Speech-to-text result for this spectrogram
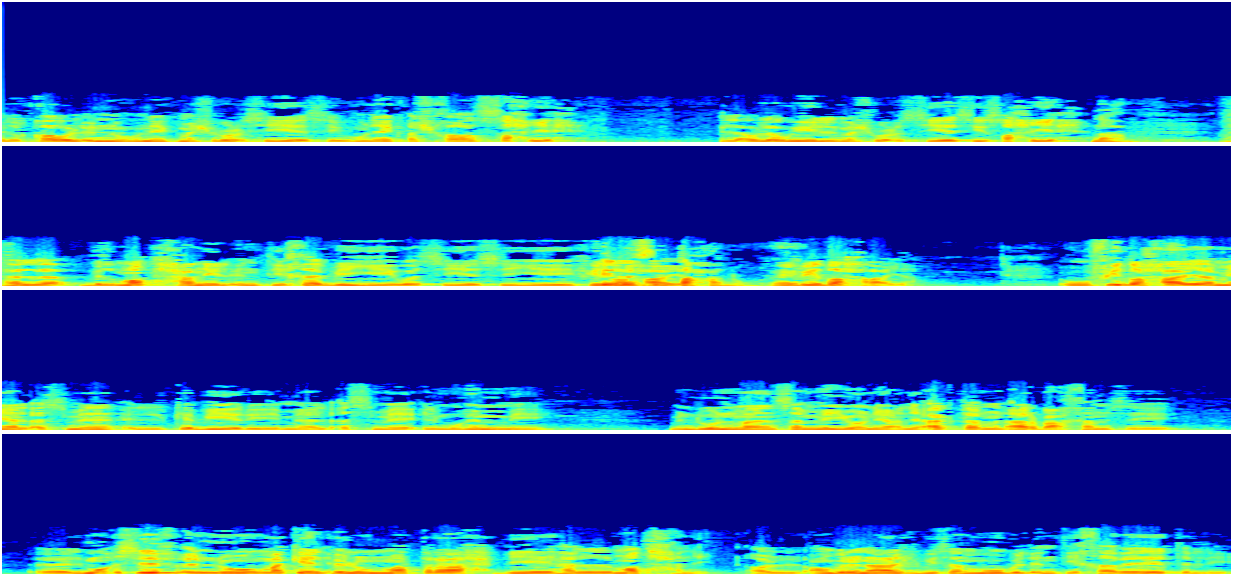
القول إنه هناك مشروع سياسي وهناك أشخاص صحيح. الأولوية للمشروع السياسي صحيح. نعم. هلأ بالمطحنه الانتخابيه والسياسيه في, ضحايا. إيه؟ في ضحايا. وفي ضحايا من الأسماء الكبيرة من الأسماء المهمة. من دون ما نسميهم يعني أكثر من أربع خمسة. المؤسف إنه ما كان لهم مطرح بهالمطحنة أو الانجريناج اللي بيسموه بالانتخابات اللي.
